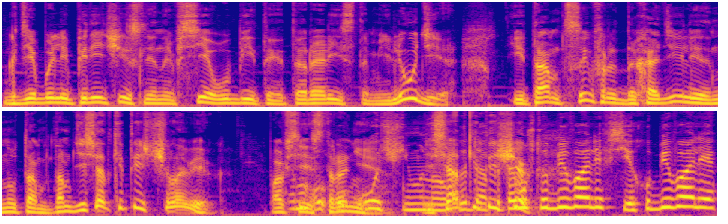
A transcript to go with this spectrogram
где были перечислены все убитые террористами люди, и там цифры доходили, ну там, там десятки тысяч человек по всей стране. Очень много, Десятки да, тысяч потому что убивали всех. Убивали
